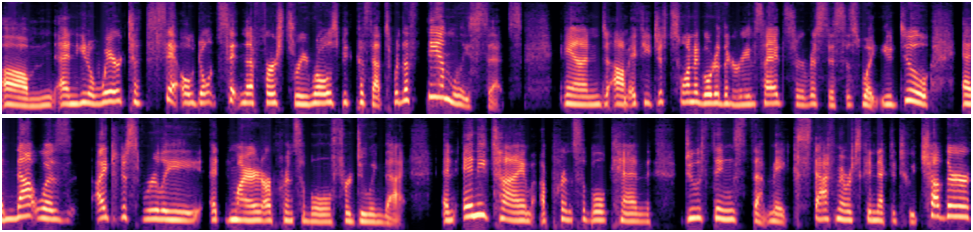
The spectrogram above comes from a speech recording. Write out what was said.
um, and you know where to sit. Oh, don't sit in the first three rows because that's where the family sits. And um, if you just want to go to the graveside service, this is what you do. And that was I just really admired our principal for doing that. And anytime a principal can do things that make staff members connected to each other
